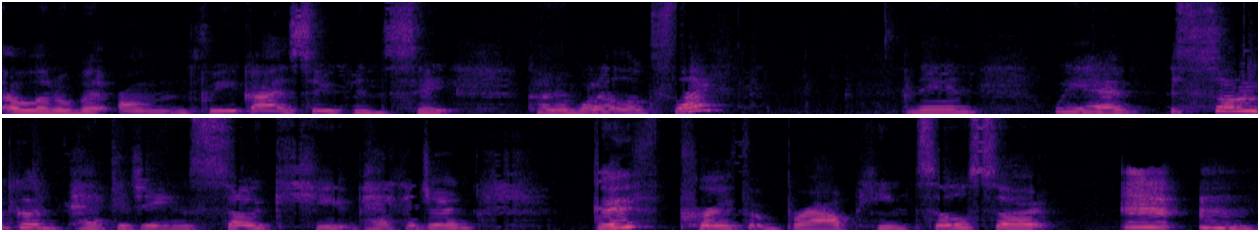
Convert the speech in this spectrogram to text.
a little bit on for you guys so you can see kind of what it looks like. And then we have so good packaging, so cute packaging. Goof Proof Brow Pencil. So I'm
